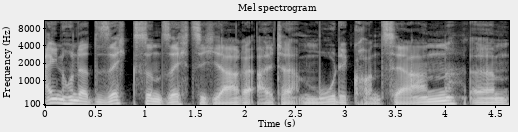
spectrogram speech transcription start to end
166 Jahre alter Modekonzern, ähm,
